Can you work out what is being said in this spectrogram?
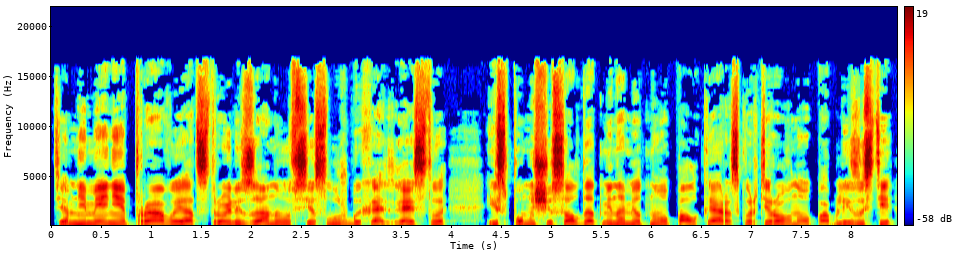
Тем не менее, правые отстроили заново все службы хозяйства и с помощью солдат минометного полка, расквартированного поблизости,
